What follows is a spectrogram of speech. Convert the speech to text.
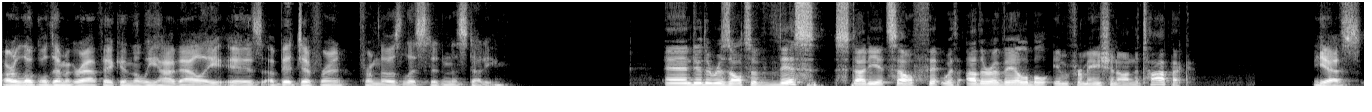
Our local demographic in the Lehigh Valley is a bit different from those listed in the study. And do the results of this study itself fit with other available information on the topic? Yes,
